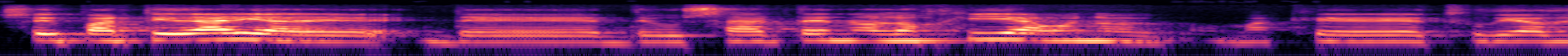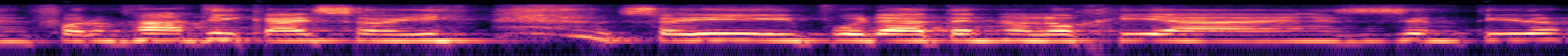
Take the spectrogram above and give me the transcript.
soy partidaria de, usar tecnología, bueno, más que he estudiado informática y soy, soy pura tecnología en ese sentido,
